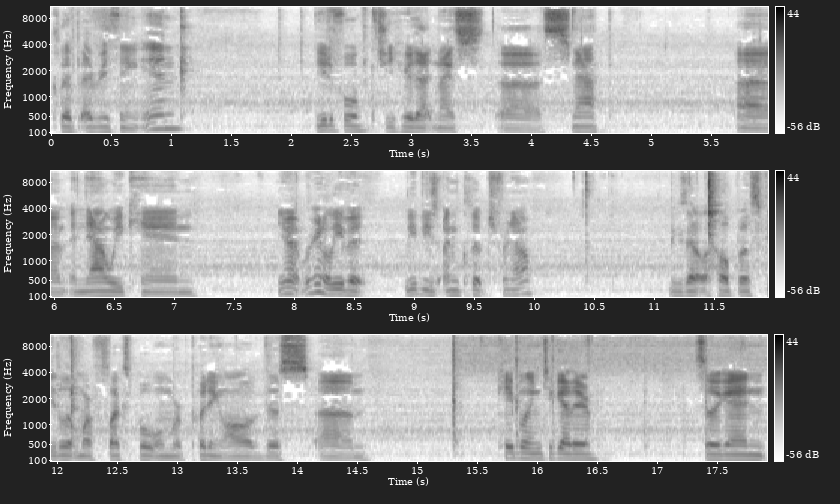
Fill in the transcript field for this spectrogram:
clip everything in. Beautiful. So you hear that nice uh, snap. Um, and now we can, you know, what, we're gonna leave it, leave these unclipped for now because that'll help us be a little more flexible when we're putting all of this um, cabling together. So again,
